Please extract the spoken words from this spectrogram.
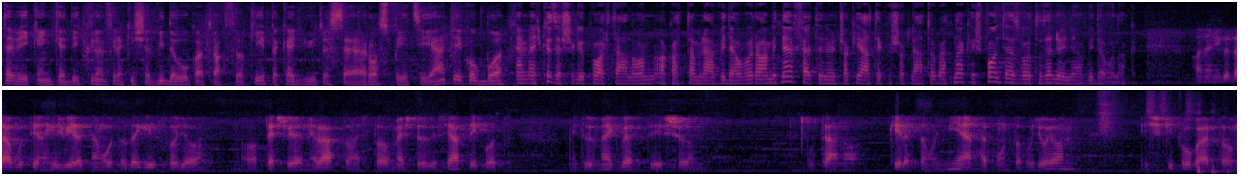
tevékenykedik, különféle kisebb videókat rak föl, képeket gyűjt össze rossz PC játékokból. Nem, egy közösségi portálon akadtam rá a videóra, amit nem feltétlenül csak játékosok látogatnak, és pont ez volt az előnye a videónak. Hanem igazából tényleg egy véletlen volt az egész, hogy a, a testvéremnél láttam ezt a mesterlövész játékot, amit ő megvett, és um, utána kérdeztem, hogy milyen, hát mondta, hogy olyan, és kipróbáltam,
